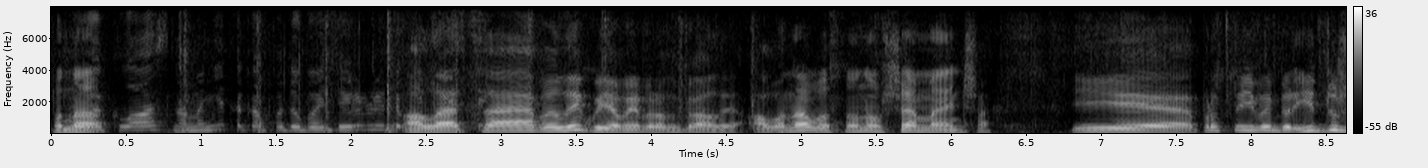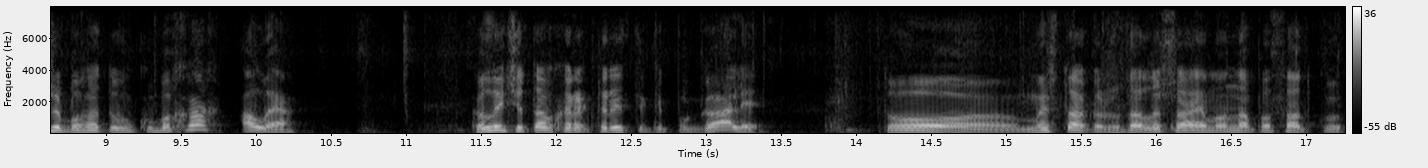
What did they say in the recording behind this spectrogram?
Вона... Але класно, мені така подобається. Я люблю таку Але чистеньку. це велику я вибрав з гали, а вона в основному ще менша. І просто її вибір. Її дуже багато в кубахах, але коли читав характеристики по галі, то ми ж також залишаємо на посадку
